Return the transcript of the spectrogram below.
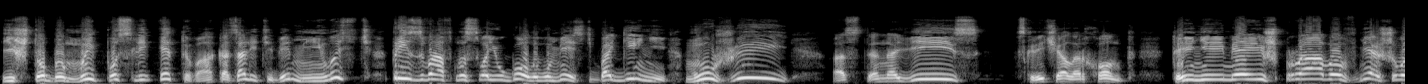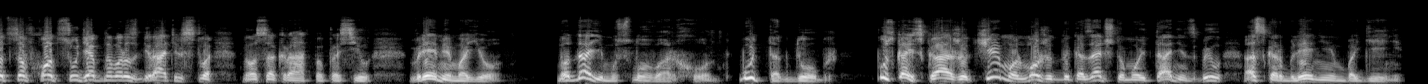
и чтобы мы после этого оказали тебе милость, призвав на свою голову месть богини, мужи! Остановись! — вскричал Архонт. Ты не имеешь права вмешиваться в ход судебного разбирательства. Но Сократ попросил, время мое, но дай ему слово, Архонт, будь так добр. Пускай скажет, чем он может доказать, что мой танец был оскорблением богини.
